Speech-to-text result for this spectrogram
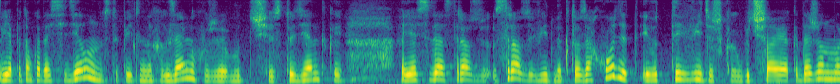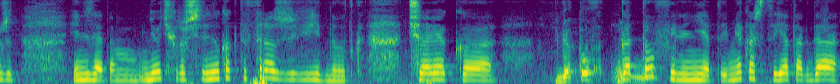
я потом, когда сидела на вступительных экзаменах, уже будучи студенткой, я всегда сразу, сразу видно, кто заходит, и вот ты видишь как бы человека, даже он может, я не знаю, там не очень хорошо, но как-то сразу же видно, вот к- человек э, Готов? или готов или нет. И мне кажется, я тогда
